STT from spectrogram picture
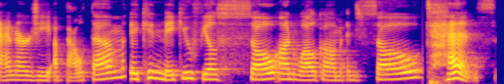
energy about them it can make you feel so unwelcome and so tense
